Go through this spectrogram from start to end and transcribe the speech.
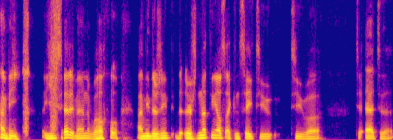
I mean, you said it, man. Well, I mean, there's any, there's nothing else I can say to to uh to add to that.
